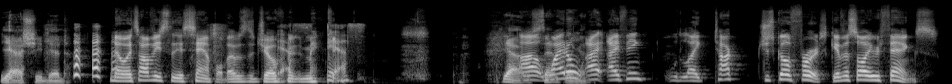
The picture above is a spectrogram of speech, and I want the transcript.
yeah, she did. No, it's obviously a sample. That was the joke. I was Yes. making. yes. Yeah. Uh, why don't it. I? I think like talk. Just go first. Give us all your things.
